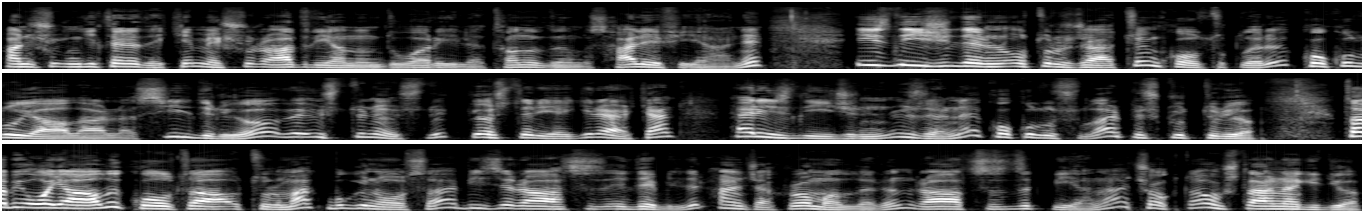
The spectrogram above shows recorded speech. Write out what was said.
hani şu İngiltere'deki meşhur Adrian'ın duvarıyla tanıdığımız Halefi yani izleyicilerin oturacağı oturacağı tüm koltukları kokulu yağlarla sildiriyor ve üstüne üstlük gösteriye girerken her izleyicinin üzerine kokulu sular püskürttürüyor. Tabii o yağlı koltuğa oturmak bugün olsa bizi rahatsız edebilir ancak Romalıların rahatsızlık bir yana çok da hoşlarına gidiyor.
